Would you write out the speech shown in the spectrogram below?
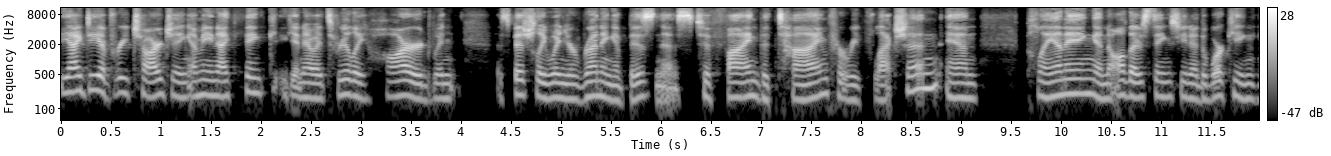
the idea of recharging, I mean, I think, you know, it's really hard when especially when you're running a business, to find the time for reflection and planning and all those things, you know, the working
